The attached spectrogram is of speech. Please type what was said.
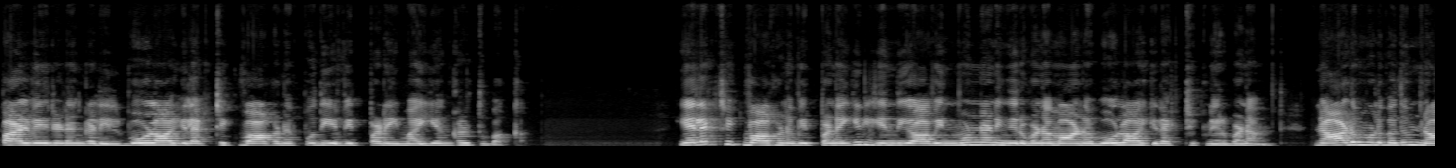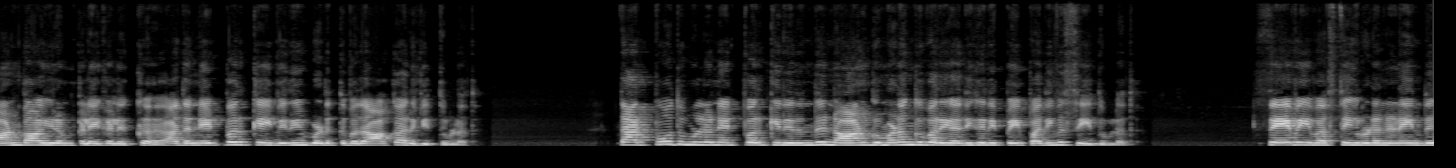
பல்வேறு இடங்களில் ஓலா எலக்ட்ரிக் வாகன புதிய விற்பனை மையங்கள் துவக்கம். எலக்ட்ரிக் வாகன விற்பனையில் இந்தியாவின் முன்னணி நிறுவனமான ஓலா எலக்ட்ரிக் நிறுவனம் நாடு முழுவதும் நான்காயிரம் கிளைகளுக்கு அதன் நெட்வொர்க்கை விரிவுபடுத்துவதாக அறிவித்துள்ளது. தற்போது உள்ள நெட்வொர்க்கிலிருந்து நான்கு மடங்கு வரை அதிகரிப்பை பதிவு செய்துள்ளது. சேவை வசதிகளுடன் இணைந்து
